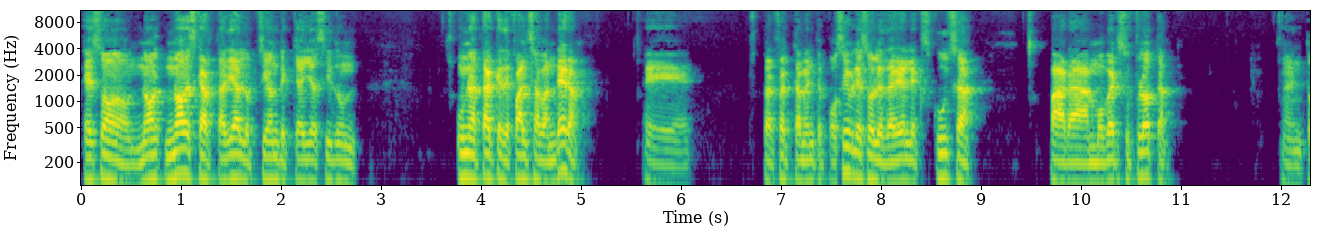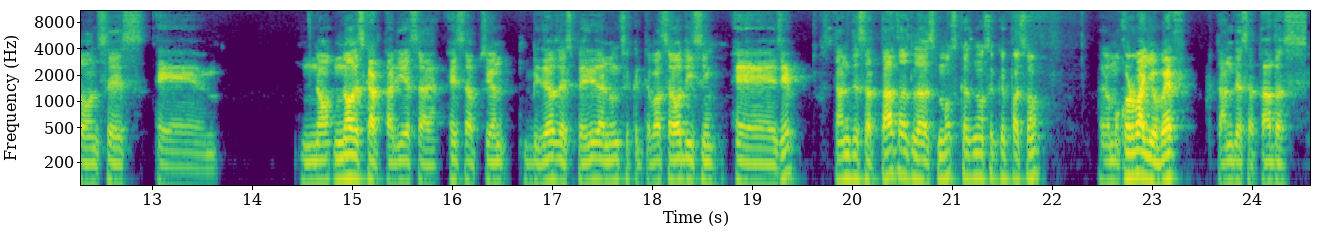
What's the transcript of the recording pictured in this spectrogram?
Eso no, no descartaría la opción de que haya sido un, un ataque de falsa bandera. Eh, perfectamente posible. Eso le daría la excusa para mover su flota. Entonces, eh, no, no descartaría esa, esa opción. Video de despedida anuncia que te vas a Odyssey. Eh, sí, están desatadas las moscas, no sé qué pasó. A lo mejor va a llover, están desatadas.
